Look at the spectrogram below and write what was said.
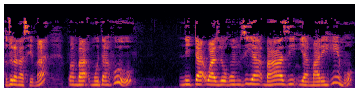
Hazur anasema kwamba muda huu nitawazungumzia baadhi ya marehemu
